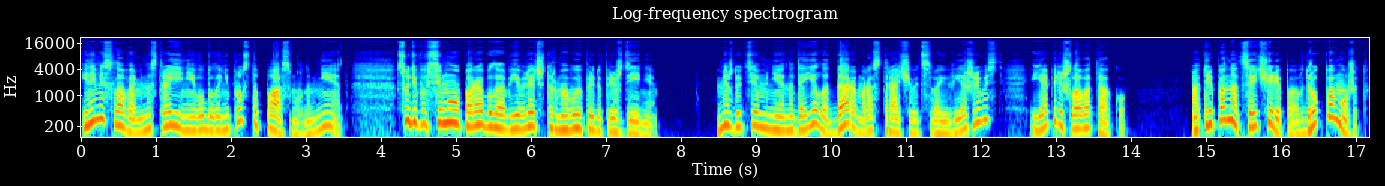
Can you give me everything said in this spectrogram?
Иными словами, настроение его было не просто пасмурным, нет. Судя по всему, пора было объявлять штормовое предупреждение. Между тем мне надоело даром растрачивать свою вежливость, и я перешла в атаку. А трепанация черепа вдруг поможет.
